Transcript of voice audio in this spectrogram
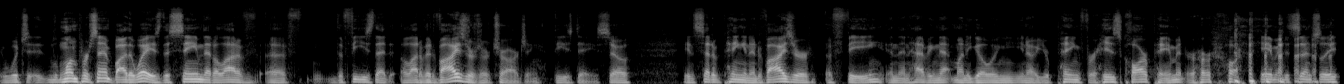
which one percent, by the way, is the same that a lot of uh, the fees that a lot of advisors are charging these days. So instead of paying an advisor a fee and then having that money going, you know, you're paying for his car payment or her car payment essentially,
